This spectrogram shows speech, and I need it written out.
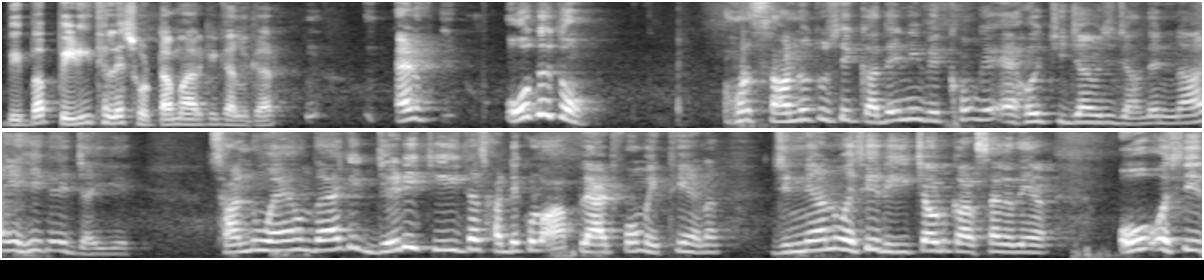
ਬੀਬਾ ਪੀੜੀ ਥੱਲੇ ਸੋਟਾ ਮਾਰ ਕੇ ਗੱਲ ਕਰ। ਐਂਡ ਉਹਦੇ ਤੋਂ ਹੁਣ ਸਾਨੂੰ ਤੁਸੀਂ ਕਦੇ ਨਹੀਂ ਵੇਖੋਗੇ ਇਹੋ ਜਿਹੀ ਚੀਜ਼ਾਂ ਵਿੱਚ ਜਾਂਦੇ, ਨਾ ਹੀ ਇਹੀ ਕਦੇ ਜਾਈਏ। ਸਾਨੂੰ ਇਹ ਹੁੰਦਾ ਹੈ ਕਿ ਜਿਹੜੀ ਚੀਜ਼ ਦਾ ਸਾਡੇ ਕੋਲ ਆ ਪਲੇਟਫਾਰਮ ਇੱਥੇ ਹੈ ਨਾ, ਜਿੰਨਿਆਂ ਨੂੰ ਅਸੀਂ ਰੀਚ ਆਊਟ ਕਰ ਸਕਦੇ ਹਾਂ, ਉਹ ਅਸੀਂ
